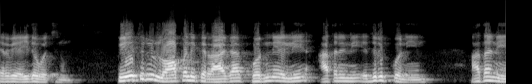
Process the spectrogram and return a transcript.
ఇరవై ఐదో వచనం. పేతురు లోపలికి రాగా కొర్నేలి అతనిని ఎదుర్కొని అతని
